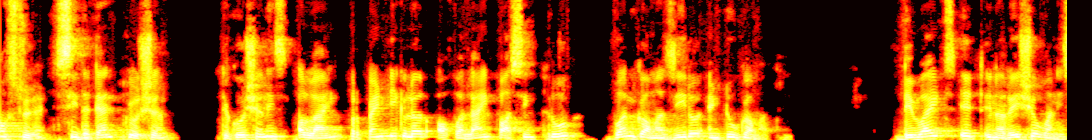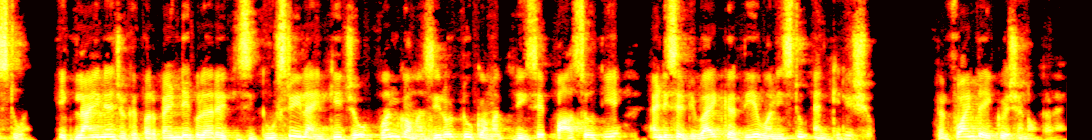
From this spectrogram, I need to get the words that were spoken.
Now student, see the tenth question. The question is a line perpendicular of a line passing through 1 comma 0 and 2 comma 3 divides it in a ratio 1 is to 1. एक लाइन है जो कि परपेंडिकुलर है किसी दूसरी लाइन की जो 1 comma zero two comma three से पास होती है एंड इसे डिवाइड करती है वन इज़ टू एन की ratio then find the equation of the line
